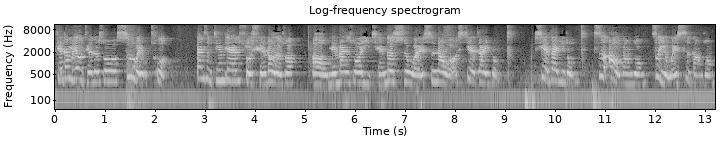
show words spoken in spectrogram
觉得没有觉得说思维有错，但是今天所学到的说，呃，我明白说以前的思维是让我陷在一种陷在一种自傲当中、自以为是当中，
